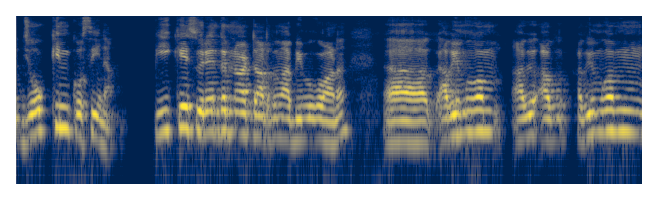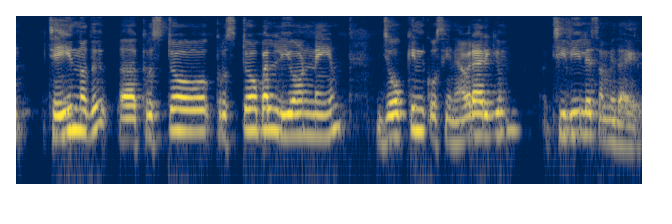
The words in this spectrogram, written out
Joaquin Cocina P K സുരേന്ദ്രനുമായിട്ട് നടത്തുന്ന അഭിമുഖമാണ്. അഭിമുഖം അഭി- അഭി- അഭിമുഖം ചെയ്യുന്നത് ക്രിസ്റ്റോ ക്രിസ്റ്റോബൽ ലിയോണിനെയും ജോക്കിൻ കൊസീന അവരായിരിക്കും ചിലിയിലെ സംവിധായകർ.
